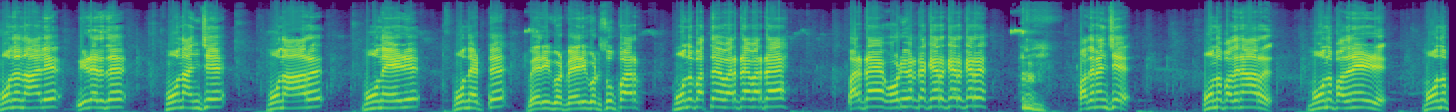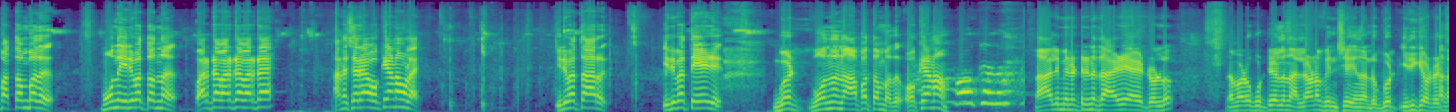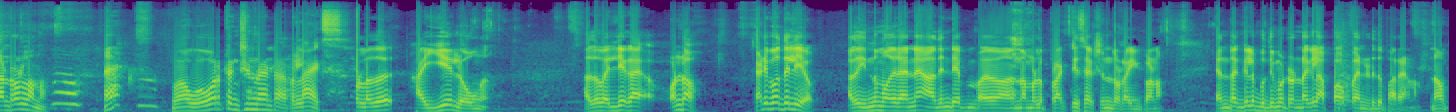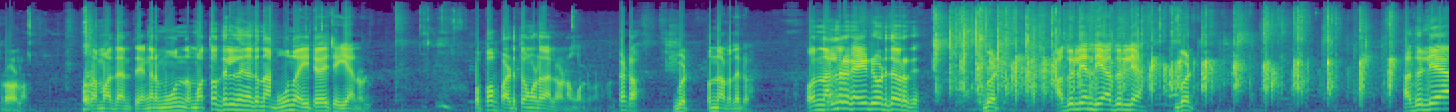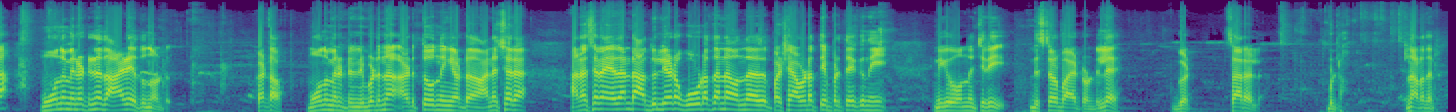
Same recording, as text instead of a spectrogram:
മൂന്ന് നാല് വീടരുത്. മൂന്ന് അഞ്ച് മൂന്ന് ആറ് മൂന്ന് ഏഴ് മൂന്ന് എട്ട് very good very good super മൂന്ന് പത്ത് വരട്ടെ വരട്ടെ വരട്ടെ ഓടി വരട്ടെ കയറി കയറി കയറി പതിനഞ്ച് മൂന്ന് പതിനാറ് മൂന്ന് പതിനേഴ് മൂന്ന് പത്തൊമ്പത് മൂന്ന് ഇരുപത്തൊന്ന്. വരട്ടെ വരട്ടെ വരട്ടെ. അനശ്വര ഓക്കെ ആണോ മോളെ? ഇരുപത്താറ് ഇരുപത്തേഴ്. ഗുഡ് മൂന്ന് നാൽപ്പത്തൊമ്പത് ഓക്കെ ആണോ? നാല് മിനിറ്റിന് താഴെ ആയിട്ടുള്ളൂ നമ്മുടെ കുട്ടികൾ നല്ലോണം ഫിനിഷ് ചെയ്യുന്നുണ്ട്. ഗുഡ് ഇരിക്കട്ടെ. കൺട്രോളിലാണോ ഏ? ഓവർ ടെൻഷൻ വേണ്ട റിലാക്സ് ഉള്ളത് ഹൈ ലോങ് അത് വലിയ ഉണ്ടോ? ഉണ്ടോ പോകത്തില്ലയോ? അത് ഇന്ന് മുതൽ തന്നെ അതിന്റെ നമ്മൾ പ്രാക്ടീസ് സെക്ഷൻ തുടങ്ങിക്കണം. എന്തെങ്കിലും ബുദ്ധിമുട്ടുണ്ടെങ്കിൽ അപ്പം അപ്പം എന്റെ അടുത്ത് പറയണം. നോ പ്രോബ്ലം സമാധാനത്തിൽ. അങ്ങനെ മൂന്ന് മൊത്തത്തിൽ നിങ്ങൾക്ക് മൂന്ന് ഐറ്റമേ ചെയ്യാനുള്ളൂ. ഒപ്പം പഠിത്തം കൂടെ നല്ലോണം കൊണ്ടുപോകണം. കേട്ടോ? ഗുഡ് ഒന്ന് നടന്നിട്ടോ. ഒന്ന് നല്ലൊരു കൈഡ് കൊടുത്തവർക്ക്. ഗുഡ് അതുല്യ എന്ത് ചെയ്യുക അതുല്യ. ഗുഡ് അതുല്യ മൂന്ന് മിനിറ്റിന് താഴെ എത്തുന്നുണ്ട്. കേട്ടോ മൂന്ന് മിനിറ്റ് ഇവിടുന്ന് അടുത്തു നിന്ന് ഇങ്ങോട്ട് അനശ്വര അനശ്വര ഏതാണ്ട് അതുല്യയുടെ കൂടെ തന്നെ വന്ന് പക്ഷേ അവിടെ എത്തിയപ്പോഴത്തേക്ക് നീ എനിക്ക് തോന്നുന്നു ഇച്ചിരി ഡിസ്റ്റർബ് ആയിട്ടുണ്ട് അല്ലേ ഗുഡ് സാരമല്ല. വിട്ടോ. നടന്നിട്ട്.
